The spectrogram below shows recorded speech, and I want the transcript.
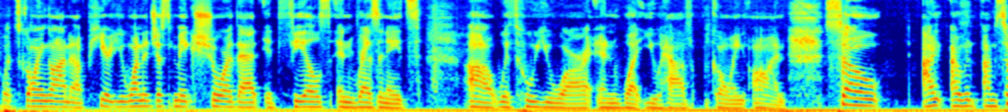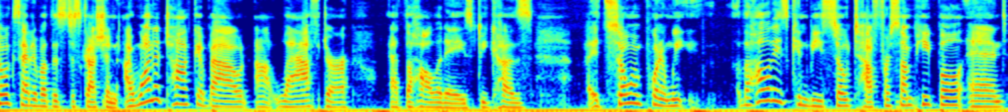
what's going on up here. You want to just make sure that it feels and resonates uh, with who you are and what you have going on. So, I, I would, I'm so excited about this discussion. I want to talk about uh, laughter at the holidays because it's so important. We the holidays can be so tough for some people and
